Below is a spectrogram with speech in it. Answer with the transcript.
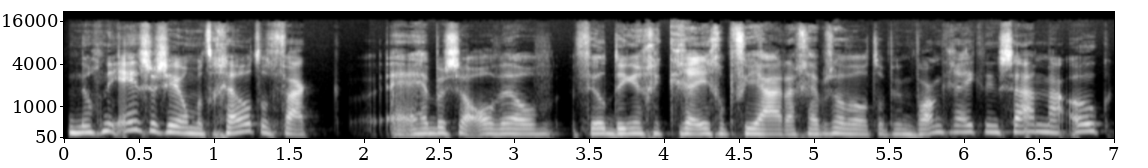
nog niet eens zozeer om het geld. Want vaak eh, hebben ze al wel veel dingen gekregen op verjaardag. Hebben ze al wel wat op hun bankrekening staan. Maar ook,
